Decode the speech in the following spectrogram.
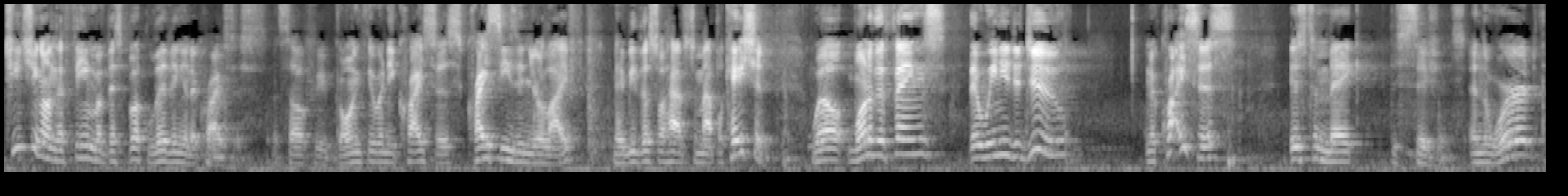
teaching on the theme of this book, Living in a Crisis. And so if you're going through any crisis, crises in your life, maybe this will have some application. Well, one of the things that we need to do in a crisis is to make decisions. And the word,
